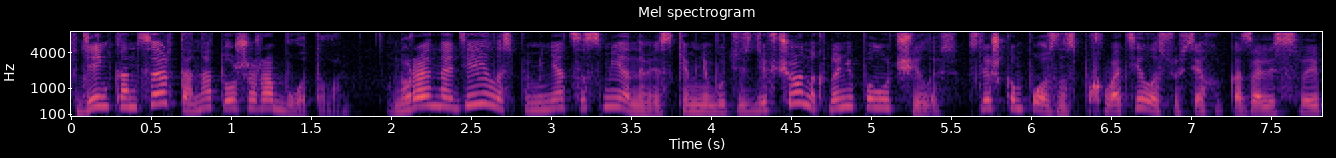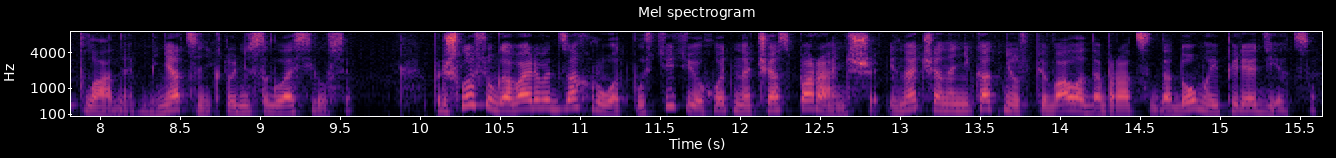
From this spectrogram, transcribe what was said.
В день концерта она тоже работала. Нурай надеялась поменяться сменами с кем-нибудь из девчонок, но не получилось. Слишком поздно спохватилась, у всех оказались свои планы. Меняться никто не согласился. Пришлось уговаривать Захру отпустить ее хоть на час пораньше, иначе она никак не успевала добраться до дома и переодеться.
